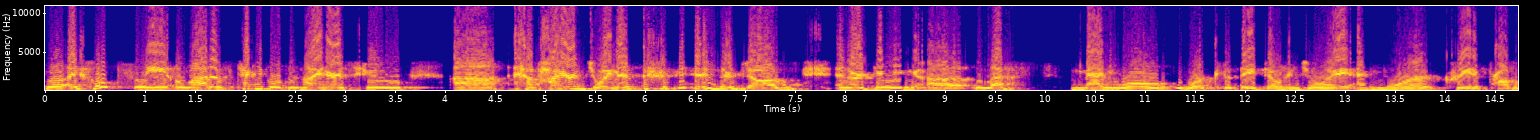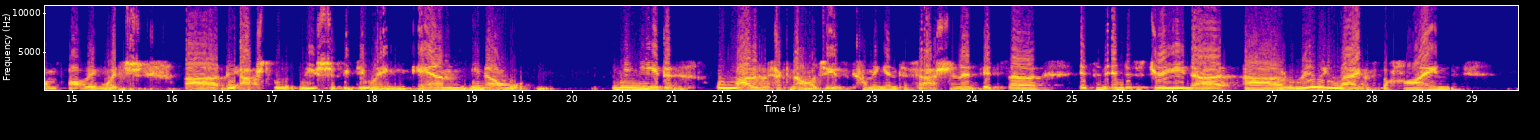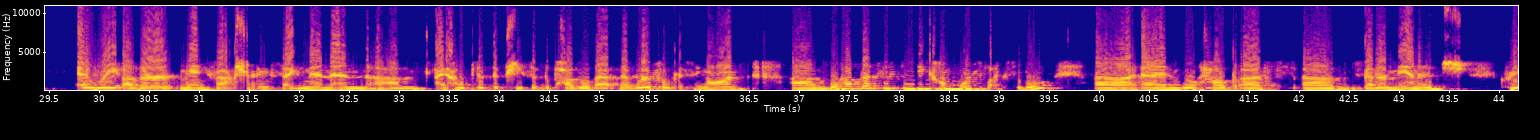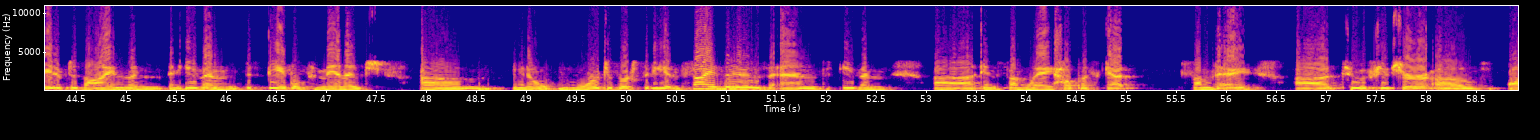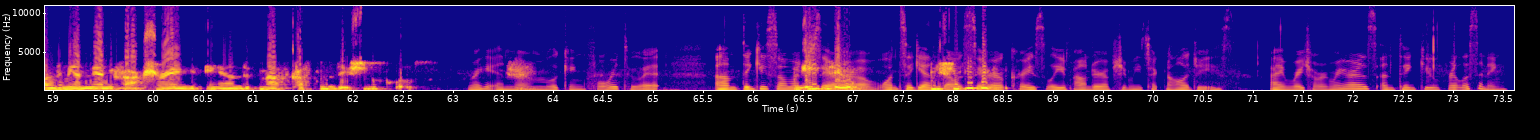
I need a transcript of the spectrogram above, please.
Well, I hopefully a lot of technical designers who uh, have higher enjoyment in their jobs and are doing uh, less manual work that they don't enjoy and more creative problem solving, which uh, they absolutely should be doing. And, you know, we need a lot of technology is coming into fashion. It, it's a it's an industry that uh, really lags behind every other manufacturing segment. And um, I hope that the piece of the puzzle that, that we're focusing on um, will help that system become more flexible uh, and will help us um, better manage creative designs and, and even just be able to manage um, you know, more diversity in sizes and even uh, in some way help us get someday uh, to a future of on-demand manufacturing and mass customization of clothes. Right, and I'm looking forward to it. Um, thank you so much, Me Sarah. Too. Once again, that was Sarah Krasley, founder of Shimmy Technologies. I'm Rachel Ramirez, and thank you for listening.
